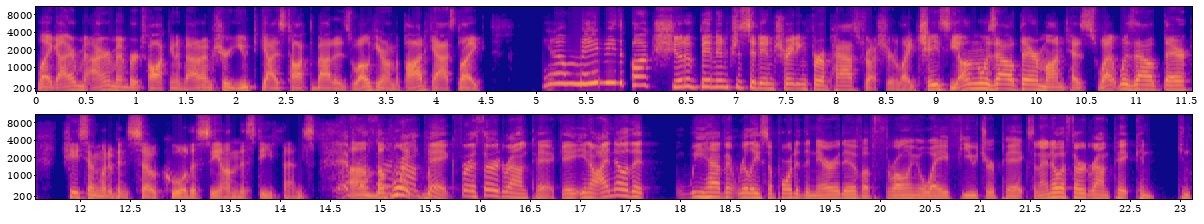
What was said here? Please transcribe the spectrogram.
Like I, I remember talking about it. I'm sure you guys talked about it as well here on the podcast. Like, you know, maybe the Bucs should have been interested in trading for a pass rusher. Like Chase Young was out there, Montez Sweat was out there. Chase Young would have been so cool to see on this defense. Um, but point pick for a third round pick. Eh, you know, I know that we haven't really supported the narrative of throwing away future picks, and I know a third round pick can, can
